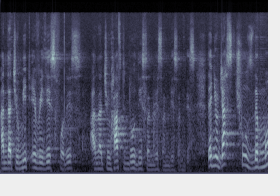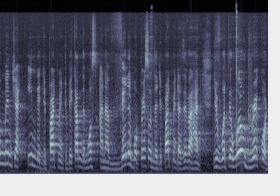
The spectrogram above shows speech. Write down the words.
and that you meet every this for this, and that you have to do this and this and this and this. Then you just choose the moment you're in the department to become the most unavailable person the department has ever had. You've got the world record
